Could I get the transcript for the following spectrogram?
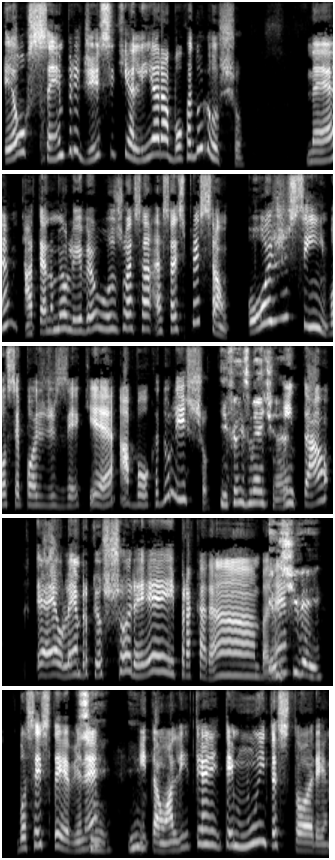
eu sempre disse que ali era a boca do luxo, né? Até no meu livro eu uso essa, essa expressão. Hoje sim, você pode dizer que é a boca do lixo. Infelizmente, né? Então, é, eu lembro que eu chorei pra caramba. Eu né? estive aí. Você esteve, né? Sim. Então, ali tem, tem muita história.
